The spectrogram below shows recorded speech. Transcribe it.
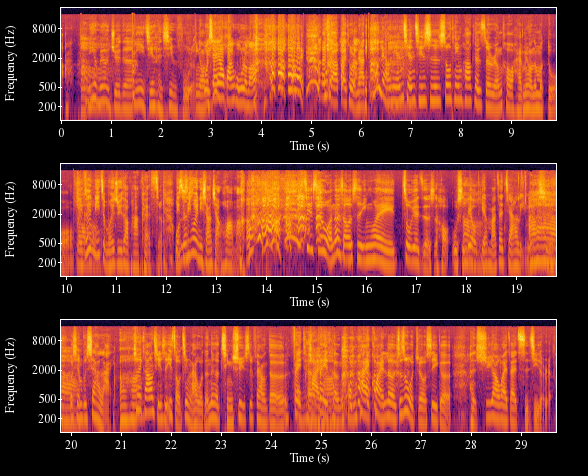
你有没有觉得你已经很幸福了？我现在要欢呼了吗？对 而且要拜托人家听，因为两年前其实收听 podcast 的人口还没有那么多。可是你怎么会注意到 podcast 呢？我那你只是因为你想讲话吗？其实我那时候是因为坐月子的时候，五十六嗯天嘛，在家里面，啊我闲不下来，所以刚刚其实一走进来，我的那个情绪是非常的沸腾沸腾、澎湃、快乐，就是我觉得我是一个很需要外在刺激的人。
